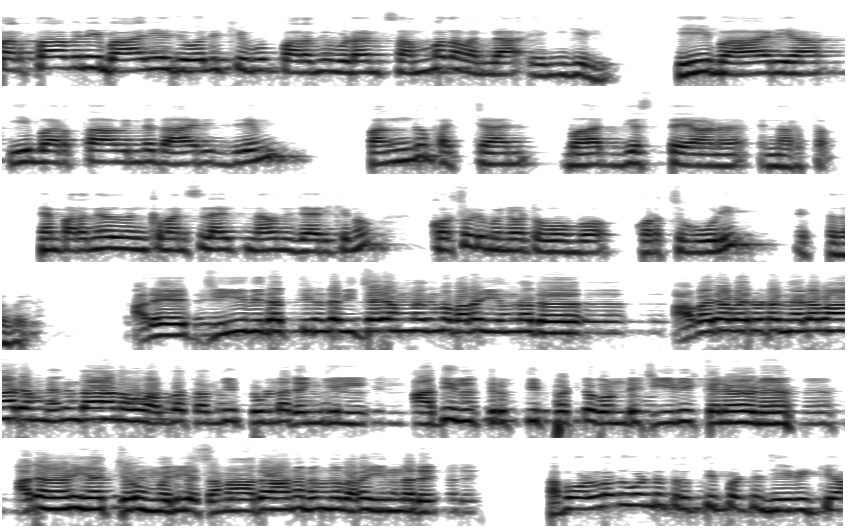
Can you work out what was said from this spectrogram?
ഭർത്താവിന് ഈ ഭാര്യയെ ജോലിക്ക് പറഞ്ഞു വിടാൻ സമ്മതമല്ല എങ്കിൽ ഈ ഭാര്യ ഈ ഭർത്താവിന്റെ ദാരിദ്ര്യം പങ്ക് പറ്റാൻ ബാധ്യസ്ഥയാണ് എന്നർത്ഥം. ഞാൻ പറഞ്ഞത് നിങ്ങൾക്ക് മനസ്സിലായിട്ടുണ്ടാവും വിചാരിക്കുന്നു. കുറച്ചുകൂടി മുന്നോട്ട് പോകുമ്പോൾ കുറച്ചുകൂടി വ്യക്തത വരും. അതേ ജീവിതത്തിന്റെ വിജയം എന്ന് പറയുന്നത് അവരവരുടെ നിലവാരം എന്താണോ അവ തന്നിട്ടുള്ളതെങ്കിൽ അതിൽ തൃപ്തിപ്പെട്ടുകൊണ്ട് ജീവിക്കലാണ്. അതാണ് ഏറ്റവും വലിയ സമാധാനം എന്ന് പറയുന്നത്. അപ്പോൾ ഉള്ളത് കൊണ്ട് തൃപ്തിപ്പെട്ട് ജീവിക്കുക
